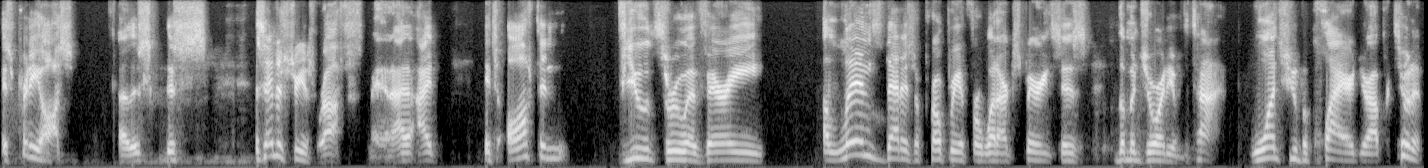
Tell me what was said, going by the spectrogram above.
it's pretty awesome. Uh, this this this industry is rough, man. I, I it's often viewed through a very a lens that is appropriate for what our experience is the majority of the time. Once you've acquired your opportunity,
